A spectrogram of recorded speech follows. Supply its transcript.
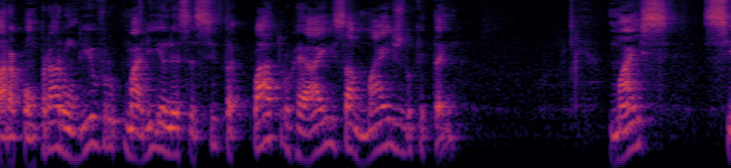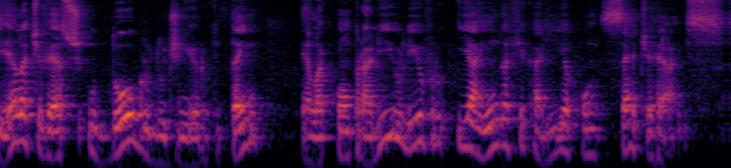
Para comprar um livro, Maria necessita R$ reais a mais do que tem. Mas, se ela tivesse o dobro do dinheiro que tem, ela compraria o livro e ainda ficaria com R$ reais.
